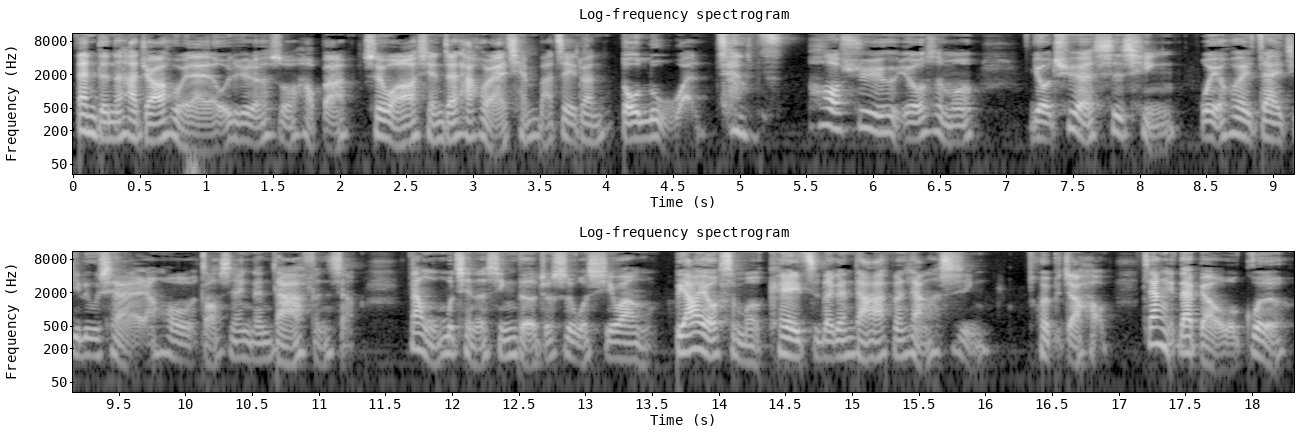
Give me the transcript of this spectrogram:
但等等他就要回来了，我就觉得说好吧，所以我要先在他回来前把这一段都录完，这样子后续有什么有趣的事情，我也会再记录下来，然后找时间跟大家分享。但我目前的心得就是，我希望不要有什么可以值得跟大家分享的事情会比较好，这样也代表我过得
